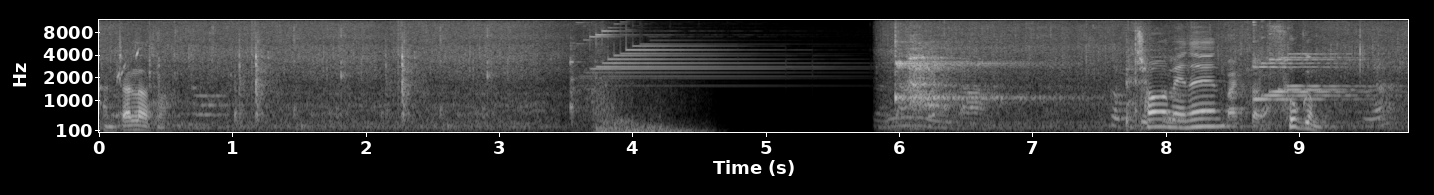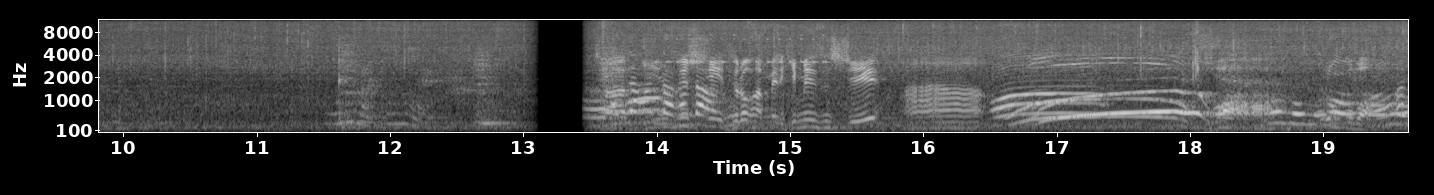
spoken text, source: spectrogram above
간 잘라서. 처음에는 소금. 자, 민수 씨 들어갑니다. 김민수 씨. 아, 그런 거 봐.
